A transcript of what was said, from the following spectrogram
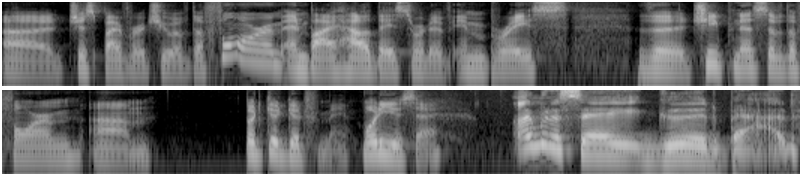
uh, just by virtue of the form and by how they sort of embrace the cheapness of the form. Um, but good, good for me. What do you say? I'm to say good, bad.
